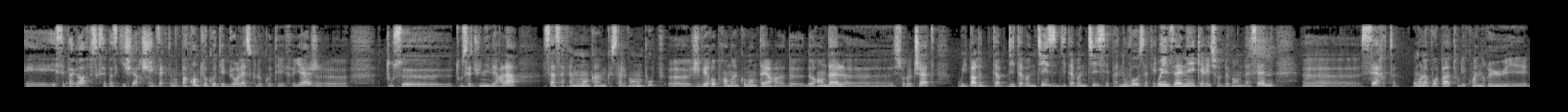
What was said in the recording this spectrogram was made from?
et et c'est pas grave parce que c'est pas ce qu'ils cherchent. Exactement. Par contre, le côté burlesque, le côté feuillage, tout ce tout cet univers là. Ça, ça fait un moment quand même que ça le vend en poupe. Euh, je vais reprendre un commentaire de, de Randall euh, sur le chat où il parle de Dita- Dita Von Teese. Dita Von Teese, c'est pas nouveau, ça fait Oui. des années qu'elle est sur le devant de la scène. Euh, certes, on la voit pas à tous les coins de rue, et,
